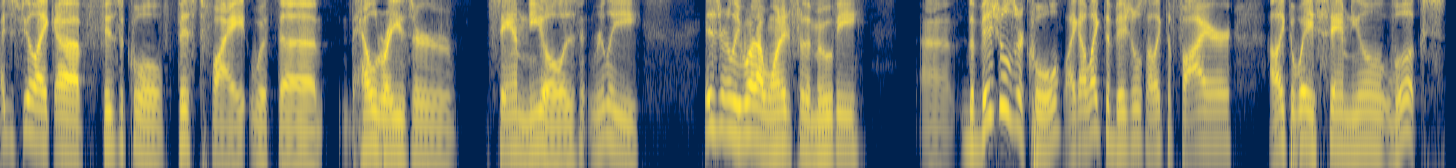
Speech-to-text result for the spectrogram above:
I just feel like a physical fist fight with uh, Hellraiser Sam Neill isn't really isn't really what I wanted for the movie. Uh, the visuals are cool. Like I like the visuals. I like the fire. I like the way Sam Neill looks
